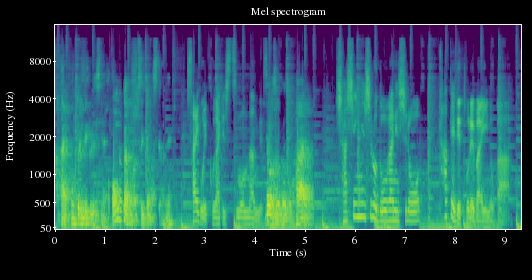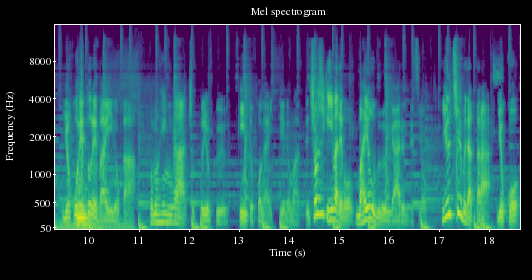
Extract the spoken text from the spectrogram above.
はい、本当にびっくりですね。音楽もついてますからね。最後一個だけ質問なんですけどうぞどうぞ。は写真にしろ動画にしろ、縦で撮ればいいのか、横で撮ればいいのか、この辺がちょっとよくピンとこないっていうのもあって、正直今でも迷う部分があるんですよ。YouTube だったら横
